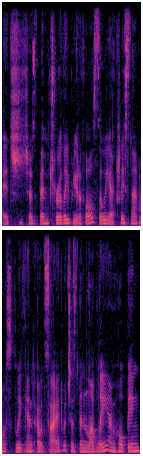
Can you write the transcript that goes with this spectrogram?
It's just been truly beautiful. So we actually spent most of the weekend outside, which has been lovely. I'm hoping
